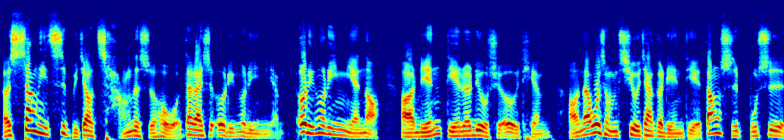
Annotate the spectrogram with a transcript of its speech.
而上一次比较长的时候，我大概是二零二零年，二零二零年呢，啊，连跌了六十二天。啊，那为什么汽油价格连跌？当时不是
